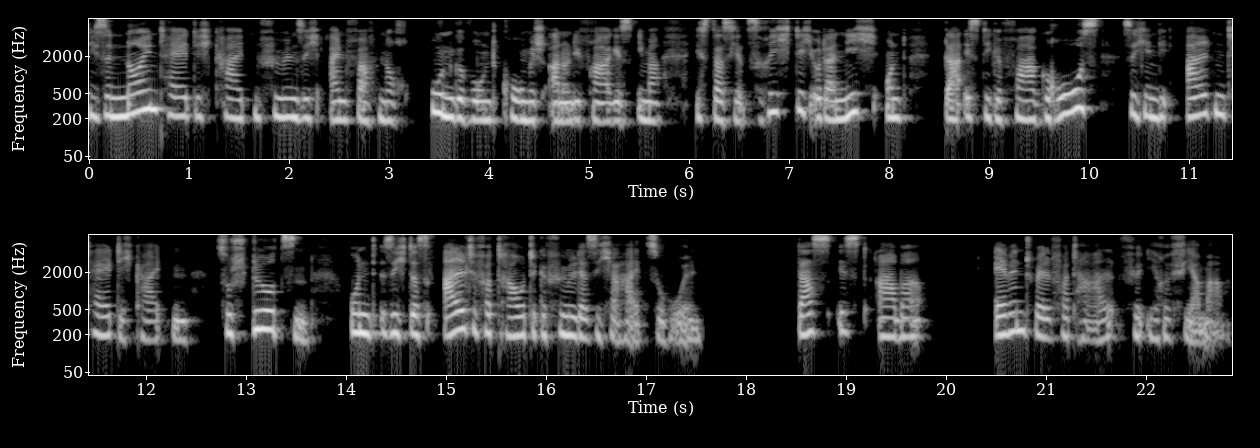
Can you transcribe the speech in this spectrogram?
Diese neuen Tätigkeiten fühlen sich einfach noch ungewohnt komisch an und die Frage ist immer, ist das jetzt richtig oder nicht? Und da ist die Gefahr groß, sich in die alten Tätigkeiten zu stürzen und sich das alte vertraute Gefühl der Sicherheit zu holen. Das ist aber eventuell fatal für Ihre Firma.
